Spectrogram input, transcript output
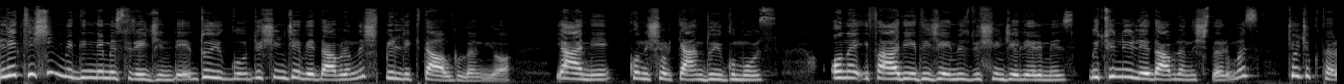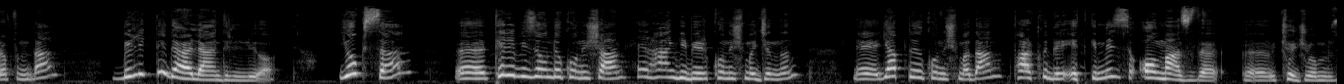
İletişim ve dinleme sürecinde duygu, düşünce ve davranış birlikte algılanıyor. Yani konuşurken duygumuz, ona ifade edeceğimiz düşüncelerimiz, bütünüyle davranışlarımız çocuk tarafından birlikte değerlendiriliyor. Yoksa e, televizyonda konuşan herhangi bir konuşmacının e, yaptığı konuşmadan farklı bir etkimiz olmazdı e, çocuğumuz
